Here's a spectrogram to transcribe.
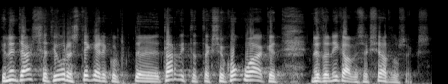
ja nende asjade juures tegelikult eh, tarvitatakse kogu aeg, et need on igaveseks seaduseks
